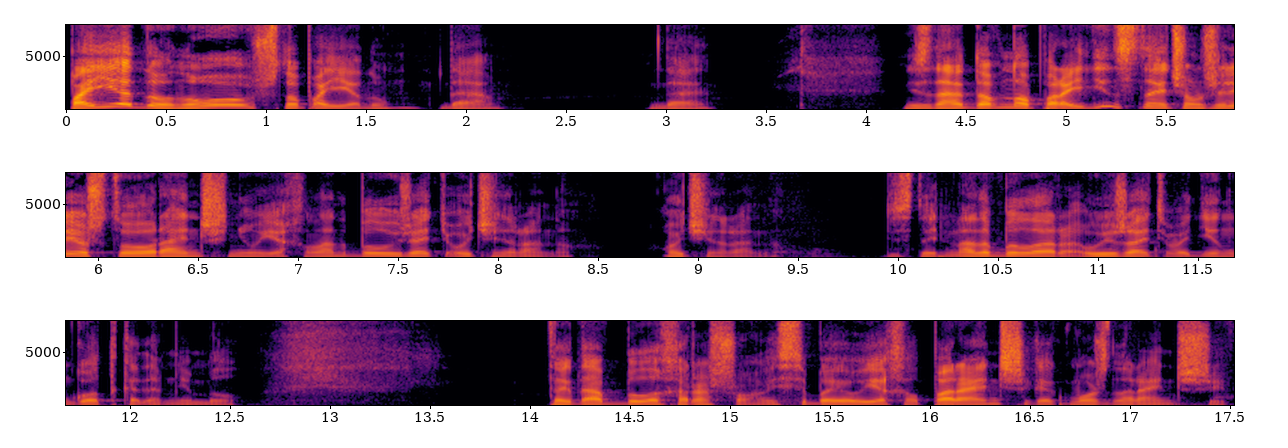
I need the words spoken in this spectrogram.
Поеду, ну, что поеду, да. Да. Не знаю, давно пора. Единственное, о чем жалею, что раньше не уехал. Надо было уезжать очень рано. Очень рано. Действительно, надо было уезжать в один год, когда мне был. Тогда было хорошо. Если бы я уехал пораньше, как можно раньше.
